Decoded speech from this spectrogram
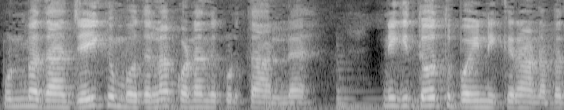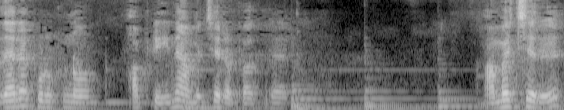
உண்மைதான் ஜெயிக்கும் போதெல்லாம் கொண்டாந்து கொடுத்தான்ல. இன்னைக்கு தோத்து போய் நிற்கிறான் நம்ம தானே கொடுக்கணும் அப்படின்னு அமைச்சரை பார்க்குறாரு. அமைச்சர்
